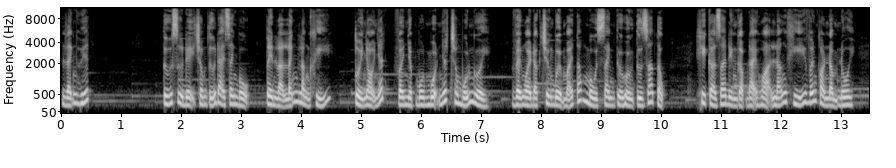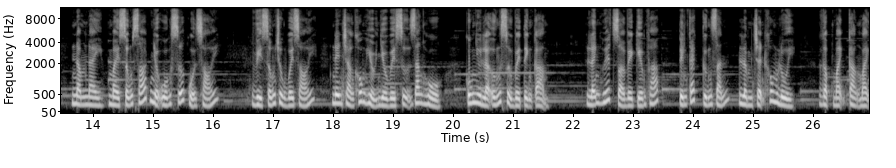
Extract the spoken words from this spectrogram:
Lãnh huyết. Tứ sư đệ trong tứ đại danh bộ, tên là lãnh lăng khí, tuổi nhỏ nhất và nhập môn muộn nhất trong bốn người. Vẻ ngoài đặc trưng bởi mái tóc màu xanh thừa hưởng từ gia tộc. Khi cả gia đình gặp đại họa lãng khí vẫn còn nằm nôi, năm nay mày sống sót nhờ uống sữa của sói. Vì sống chung với sói, nên chàng không hiểu nhiều về sự giang hồ, cũng như là ứng xử về tình cảm. Lãnh huyết giỏi về kiếm pháp tính cách cứng rắn, lầm trận không lùi. Gặp mạnh càng mạnh,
